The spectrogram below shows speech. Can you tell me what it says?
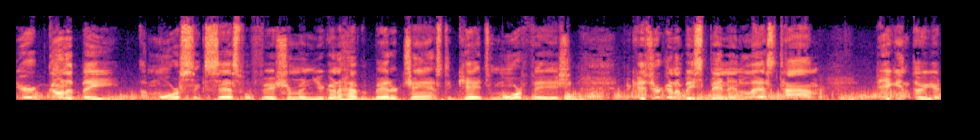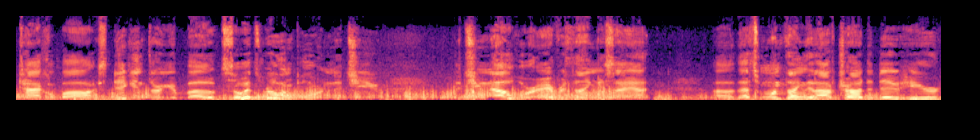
you're going to be a more successful fisherman. You're going to have a better chance to catch more fish because you're going to be spending less time digging through your tackle box, digging through your boat. So it's real important that you that you know where everything is at. Uh, that's one thing that I've tried to do here.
